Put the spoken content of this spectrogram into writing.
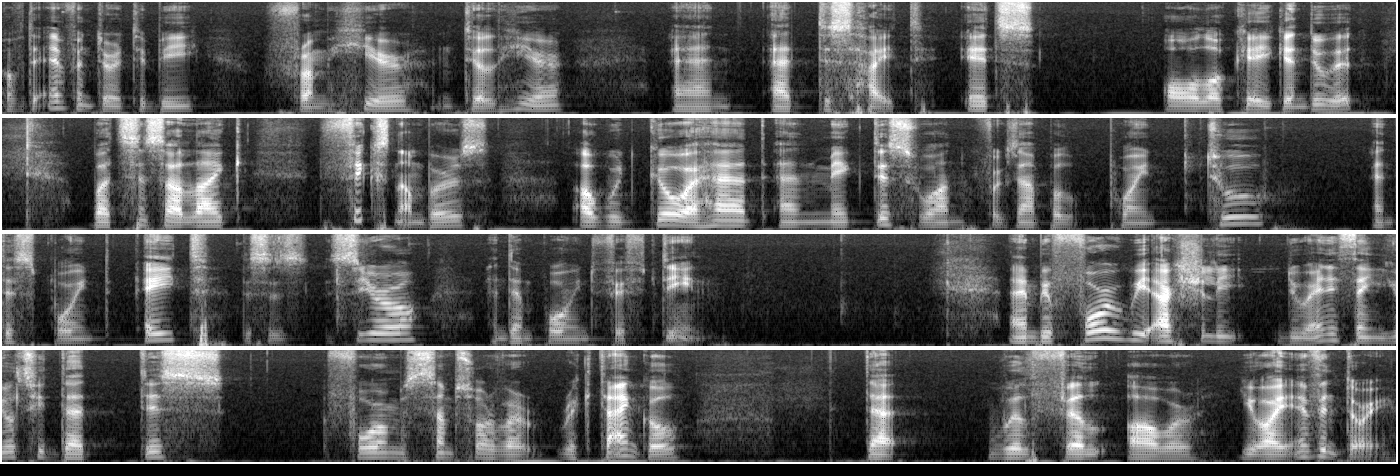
of the inventory to be from here until here and at this height. It's all okay you can do it. But since I like fixed numbers I would go ahead and make this one for example 0 2 and this 0.8 this is 0 and then 0.15 and before we actually do anything you'll see that this forms some sort of a rectangle that will fill our UI inventory.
